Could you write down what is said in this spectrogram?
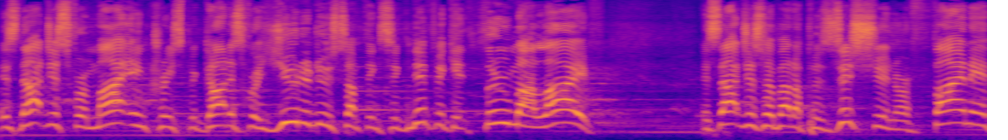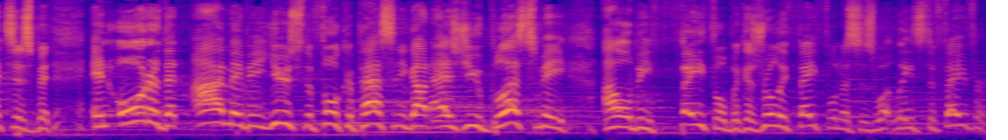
It's not just for my increase, but God, it's for you to do something significant through my life. It's not just about a position or finances, but in order that I may be used to the full capacity, God, as you bless me, I will be faithful because really faithfulness is what leads to favor.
